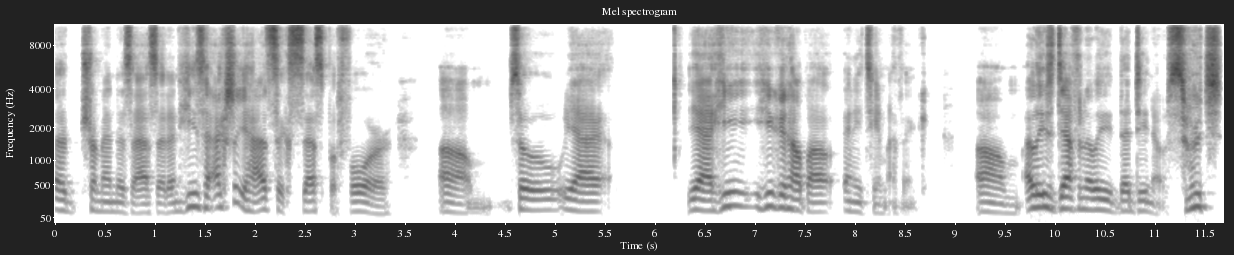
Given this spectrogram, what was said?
a tremendous asset, and he's actually had success before. Um, so yeah, yeah, he he could help out any team, I think. Um, at least definitely the Dinos, which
